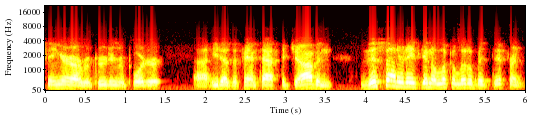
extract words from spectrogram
Singer, our recruiting reporter. Uh, he does a fantastic job. And this Saturday is going to look a little bit different.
